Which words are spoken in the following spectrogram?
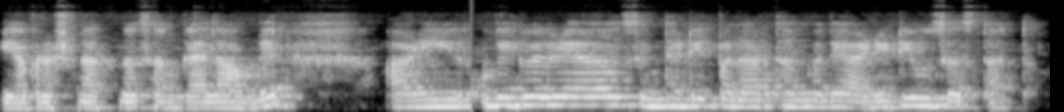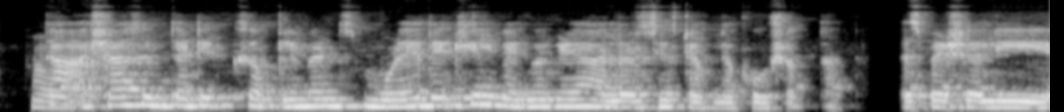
या प्रश्नातनं सांगायला आवडेल. आणि वेगवेगळ्या सिंथेटिक पदार्थांमध्ये ऍडिटिव्ह असतात. हो. त्या अशा सिंथेटिक मुळे देखील वेगवेगळ्या अलर्जीज डेव्हलप होऊ शकतात. एस्पेशली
